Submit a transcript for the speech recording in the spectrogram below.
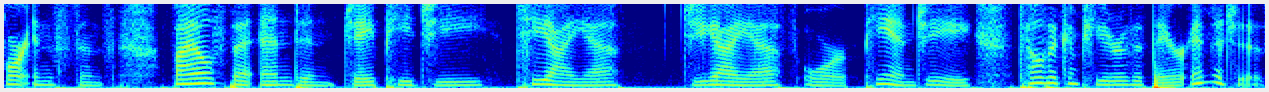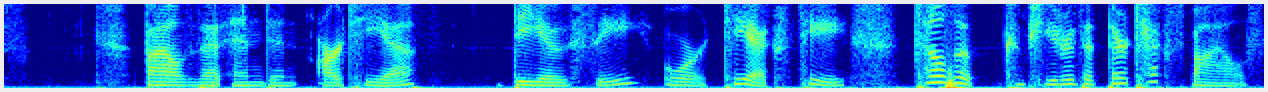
For instance, files that end in JPG, TIF, GIF, or PNG tell the computer that they are images. Files that end in RTF, DOC, or TXT tell the computer that they're text files.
